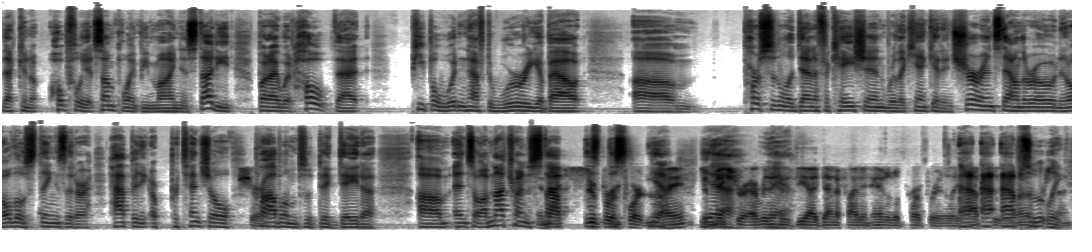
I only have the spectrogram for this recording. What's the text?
that can hopefully at some point be mined and studied. But I would hope that people wouldn't have to worry about. Um, personal identification where they can't get insurance down the road and all those things that are happening are potential Sure. problems with big data. Um, and so I'm not trying to And stop. that's super this- important, yeah, right? To yeah, make sure everything yeah. is de-identified and handled appropriately. A- a- Absolutely. absolutely.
